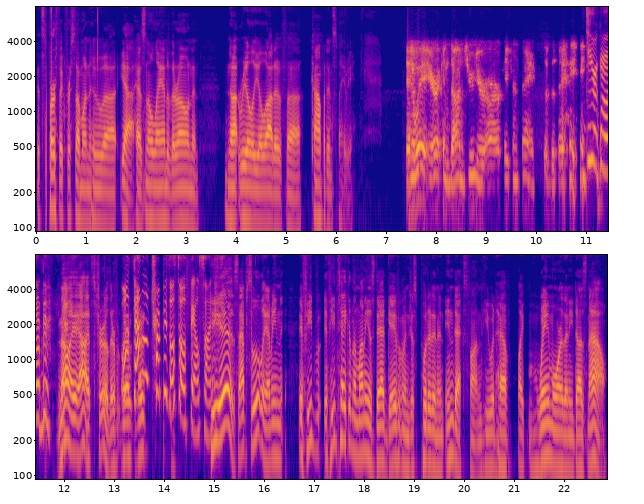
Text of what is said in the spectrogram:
it's perfect for someone who, uh, yeah, has no land of their own and not really a lot of uh, competence, maybe. In a way, Eric and Don Jr. are patron saints of the day. Dear God. No, yeah, it's true. They're, Well, they're- they're- Donald Trump is also a fail son. he is absolutely. I mean, if he'd if he'd taken the money his dad gave him and just put it in an index fund, he would have like way more than he does now.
